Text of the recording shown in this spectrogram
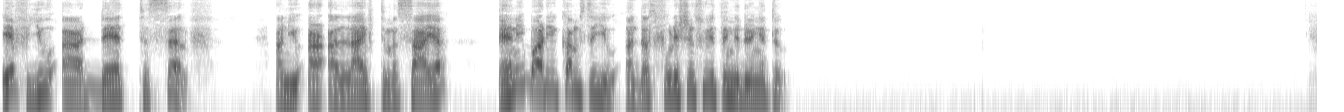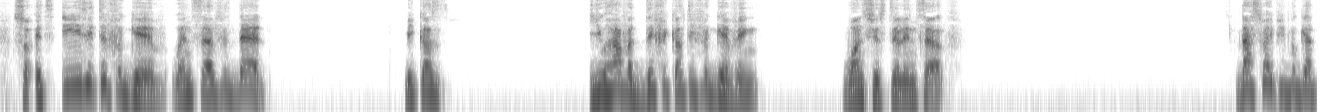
If you are dead to self and you are alive to Messiah, Anybody who comes to you and does foolishness, who you think they're doing it to? So it's easy to forgive when self is dead. Because you have a difficulty forgiving once you're still in self. That's why people get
